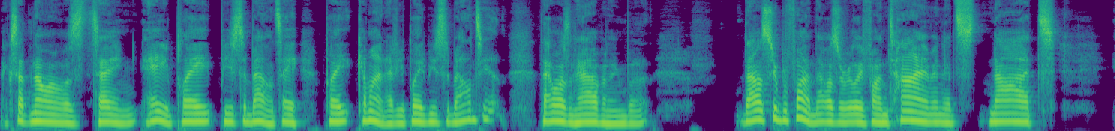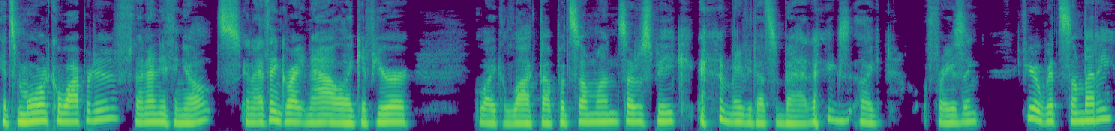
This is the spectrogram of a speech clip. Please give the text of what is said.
Except no one was saying, "Hey, play Beast of Balance." Hey, play. Come on, have you played Beast of Balance yet? That wasn't happening, but that was super fun. That was a really fun time, and it's not. It's more cooperative than anything else, and I think right now, like if you're like locked up with someone, so to speak, maybe that's a bad like phrasing. If you're with somebody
